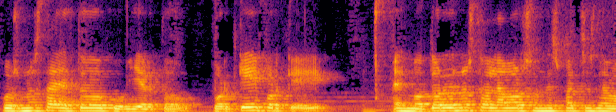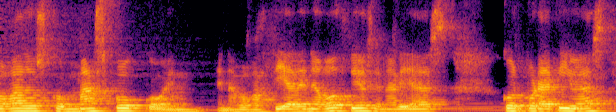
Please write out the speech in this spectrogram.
pues no está del todo cubierto. ¿Por qué? Porque el motor de nuestra labor son despachos de abogados con más foco en, en abogacía de negocios, en áreas corporativas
